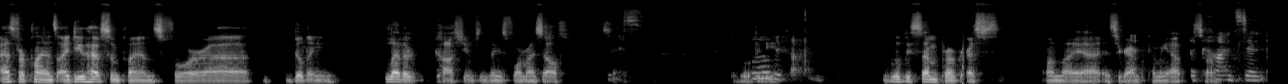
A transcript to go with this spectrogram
as for plans i do have some plans for uh, building leather costumes and things for myself Nice. There will it'll be be fun. will be some progress on my uh, Instagram coming up. So constant,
